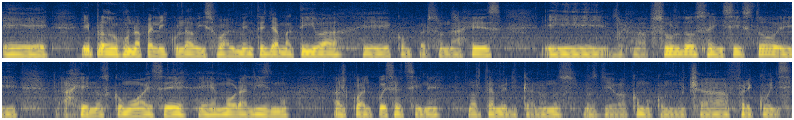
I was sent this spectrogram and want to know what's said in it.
y produjo una película visualmente llamativa con personajes absurdos e insisto, ajenos como a ese moralismo al cual pues el cine norteamericano nos, nos lleva como con mucha frecuencia.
